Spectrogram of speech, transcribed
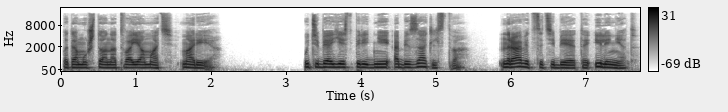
«Потому что она твоя мать, Мария. У тебя есть перед ней обязательства, Нравится тебе это или нет.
